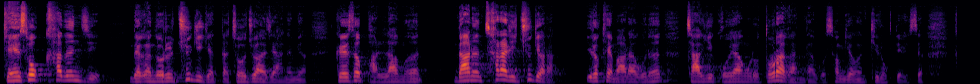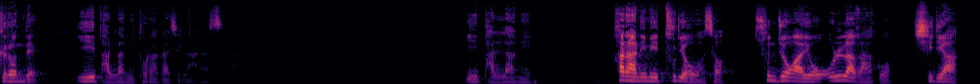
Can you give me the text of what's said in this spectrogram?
계속 하든지 내가 너를 죽이겠다 저주하지 않으면 그래서 발람은 나는 차라리 죽여라 이렇게 말하고는 자기 고향으로 돌아간다고 성경은 기록되어 있어요. 그런데 이 발람이 돌아가지를 않았어요. 이 발람이 하나님이 두려워서 순종하여 올라가고 시리아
